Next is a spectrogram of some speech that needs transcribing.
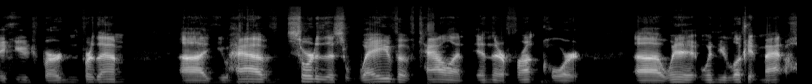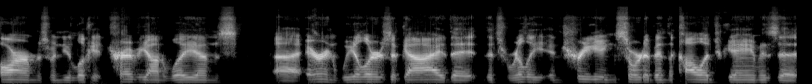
a huge burden for them. Uh, you have sort of this wave of talent in their front court. Uh, when when you look at Matt Haarms, when you look at Trevion Williams, uh, Aaron Wheeler's a guy that that's really intriguing, sort of in the college game, is a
